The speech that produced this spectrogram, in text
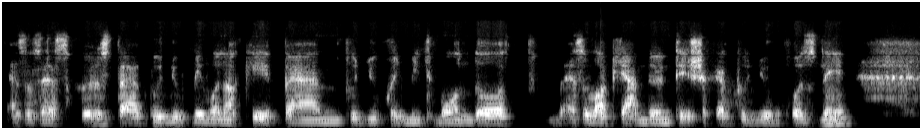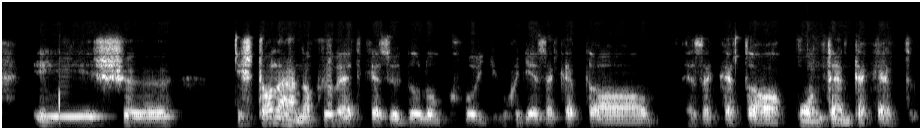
ez az eszköz, tehát tudjuk, mi van a képen, tudjuk, hogy mit mondott, ez alapján döntéseket tudjunk hozni, és és talán a következő dolog, hogy, hogy ezeket, a, ezeket a kontenteket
